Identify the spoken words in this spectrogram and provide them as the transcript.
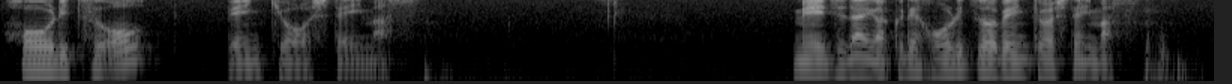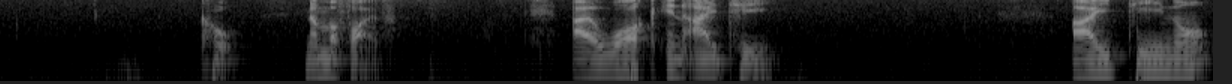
法律を勉強しています明治大学で法律を勉強しています Cool Number 5 I work in IT IT の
